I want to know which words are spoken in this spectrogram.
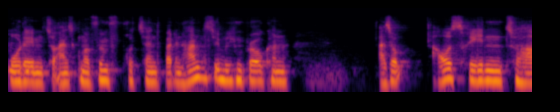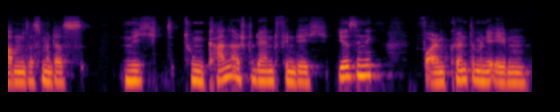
oder eben zu 1,5 Prozent bei den handelsüblichen Brokern. Also Ausreden zu haben, dass man das nicht tun kann als Student, finde ich irrsinnig. Vor allem könnte man ja eben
